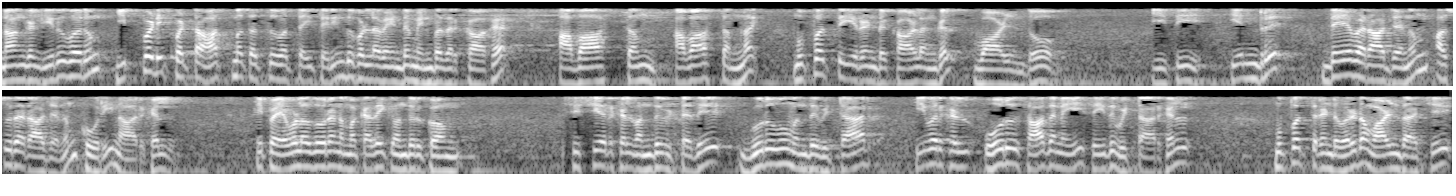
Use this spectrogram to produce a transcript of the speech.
நாங்கள் இருவரும் இப்படிப்பட்ட ஆத்ம தத்துவத்தை தெரிந்து கொள்ள வேண்டும் என்பதற்காக அவாஸ்தம் அவாஸ்தம்னா முப்பத்தி இரண்டு காலங்கள் வாழ்ந்தோம். இதி என்று தேவராஜனும் அசுரராஜனும் கூறினார்கள். இப்ப எவ்வளவு தூரம் நம்ம கதைக்கு வந்திருக்கோம்? சிஷ்யர்கள் வந்து விட்டது குருவும் வந்து விட்டார் இவர்கள் ஒரு சாதனையை செய்து விட்டார்கள். முப்பத்தி ரெண்டு வருடம் வாழ்ந்தாச்சு.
